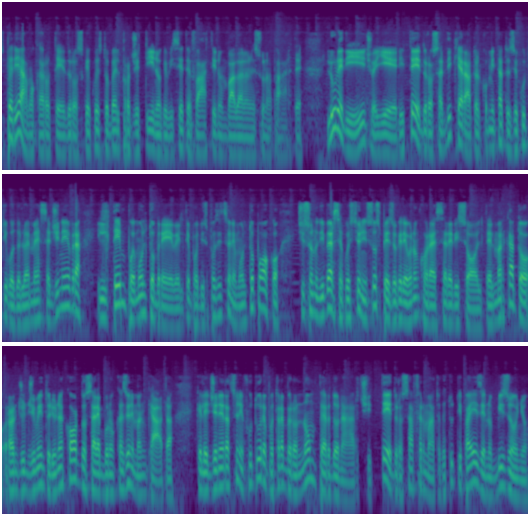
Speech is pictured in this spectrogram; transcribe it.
Speriamo, caro Tedros, che questo bel progettino che vi siete fatti non vada da nessuna parte. Lunedì, cioè ieri, Tedros ha dichiarato al comitato esecutivo dell'OMS a Ginevra il tempo è molto breve, il tempo a disposizione è molto poco, ci sono diverse questioni in sospeso che devono ancora essere risolte. Il marcato raggiungimento di un accordo sarebbe un'occasione mancata che le generazioni future potrebbero non perdonarci. Tedros ha affermato che tutti i paesi hanno bisogno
